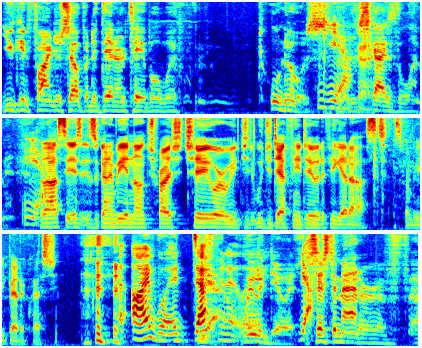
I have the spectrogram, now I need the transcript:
you can find yourself at a dinner table with who knows? Yeah. the Okay. sky's the limit. Yeah. Lastly, is, is it going to be an entourage too, or would you, would you definitely do it if you get asked? That's maybe a better question. I would definitely. Yeah, we would do it. Yeah. It's just a matter of uh,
